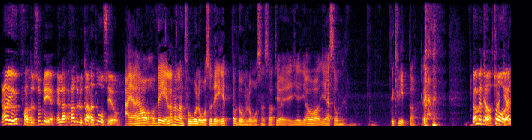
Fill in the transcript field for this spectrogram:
Ja, jag uppfattade det som det. Eller hade du ett ja. annat lås Edholm? Ja, jag har velat mellan två lås och det är ett av de låsen så att jag, jag, jag, jag är som... Det kvittar. ja men ta, ja,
